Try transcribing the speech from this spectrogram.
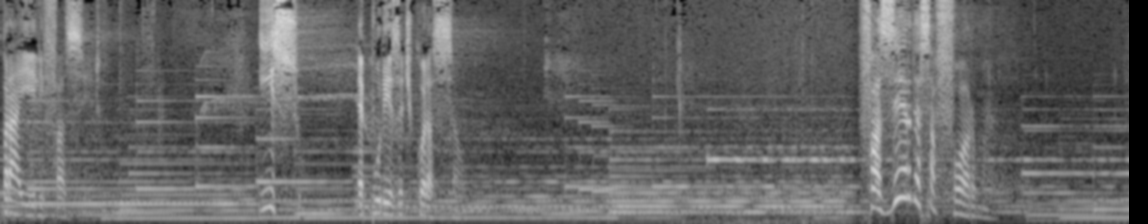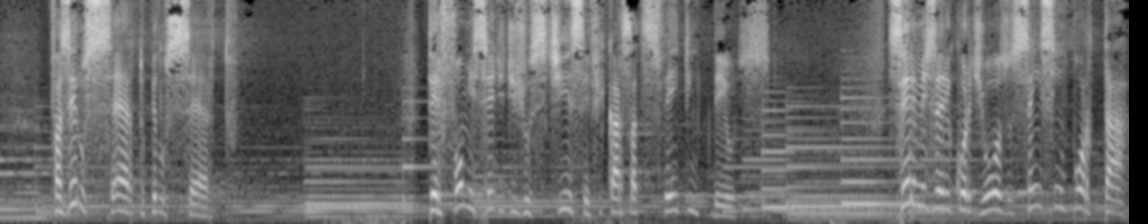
para ele fazer. Isso é pureza de coração. Fazer dessa forma, fazer o certo pelo certo, ter fome e sede de justiça e ficar satisfeito em Deus, ser misericordioso sem se importar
